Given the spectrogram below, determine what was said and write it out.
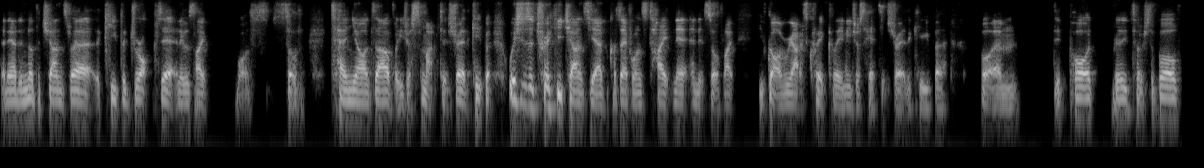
Then he had another chance where the keeper dropped it and it was like was sort of 10 yards out, but he just smacked it straight at the keeper, which is a tricky chance, yeah, because everyone's tight knit and it's sort of like you've got to react quickly, and he just hit it straight at the keeper. But um, did Porter really touch the ball?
